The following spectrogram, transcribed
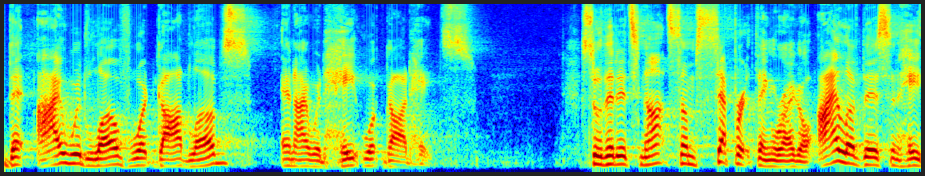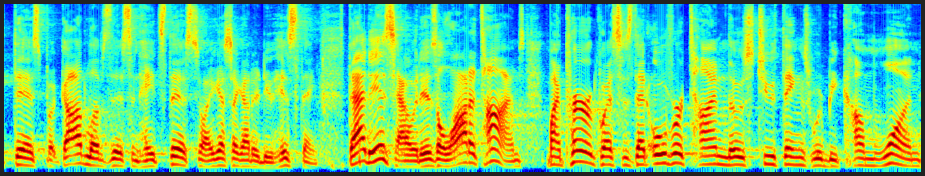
that I would love what God loves and I would hate what God hates so that it's not some separate thing where I go, I love this and hate this, but God loves this and hates this, so I guess I got to do his thing. That is how it is a lot of times. My prayer request is that over time those two things would become one,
